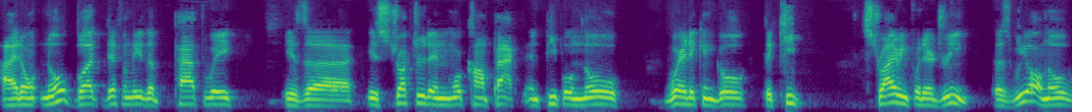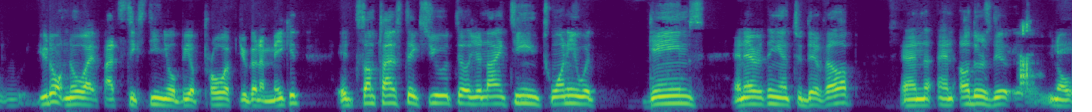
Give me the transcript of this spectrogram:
I don't know, but definitely the pathway is, uh, is structured and more compact and people know where they can go to keep striving for their dream because we all know you don't know if at 16 you'll be a pro if you're going to make it. It sometimes takes you till you're 19, 20 with games and everything and to develop and, and others, you know,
